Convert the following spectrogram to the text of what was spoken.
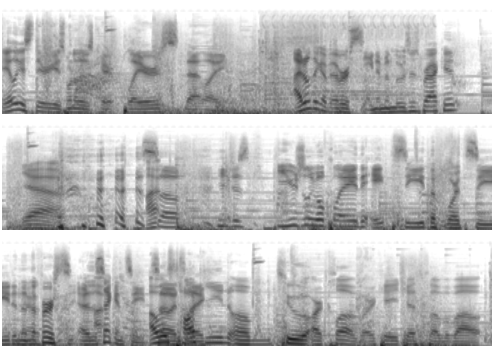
Alias Theory is one of those players that like I don't think I've ever seen him in losers bracket. Yeah. so he just he usually will play the eighth seed, the fourth seed, and then the first or the I- second seed. I so was it's like- talking um to our club, our KHS club, about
